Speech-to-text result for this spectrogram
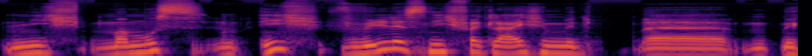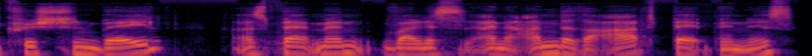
nicht, man muss, ich will es nicht vergleichen mit, äh, mit Christian Bale als Batman, weil es eine andere Art Batman ist.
